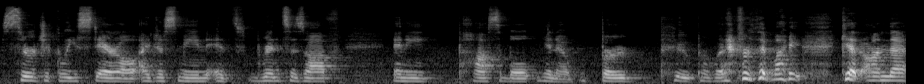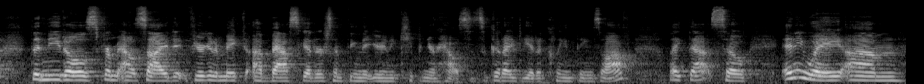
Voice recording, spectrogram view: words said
surgically sterile. I just mean it rinses off any possible, you know, bird poop or whatever that might get on the, the needles from outside. If you're going to make a basket or something that you're going to keep in your house, it's a good idea to clean things off like that. So anyway, um,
